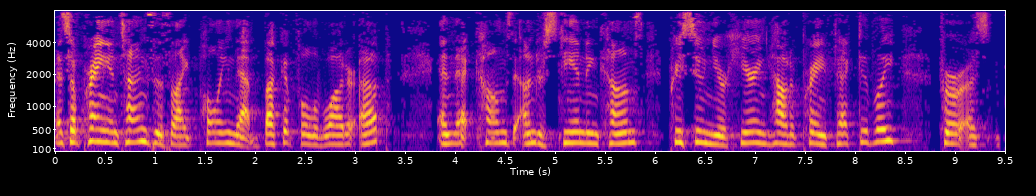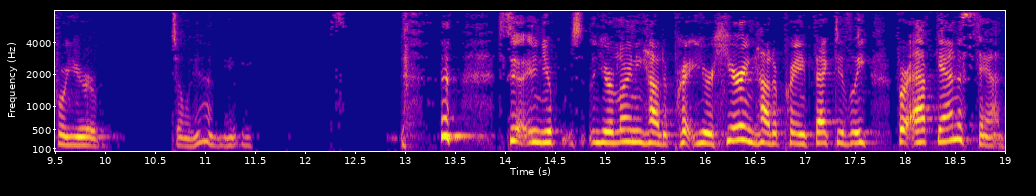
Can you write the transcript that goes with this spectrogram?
And so praying in tongues is like pulling that bucket full of water up. And that comes, understanding comes. Pretty soon you're hearing how to pray effectively for us, for your, Joanne, maybe. so, and you're, you're learning how to pray, you're hearing how to pray effectively for Afghanistan.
